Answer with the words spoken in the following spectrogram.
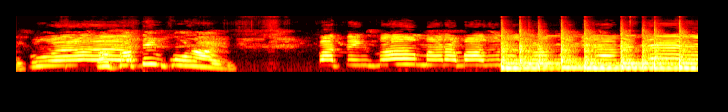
આવ્યો તું પતિંગ કોણ આવ્યું? પતંગ તો મારા બાજુના છું.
